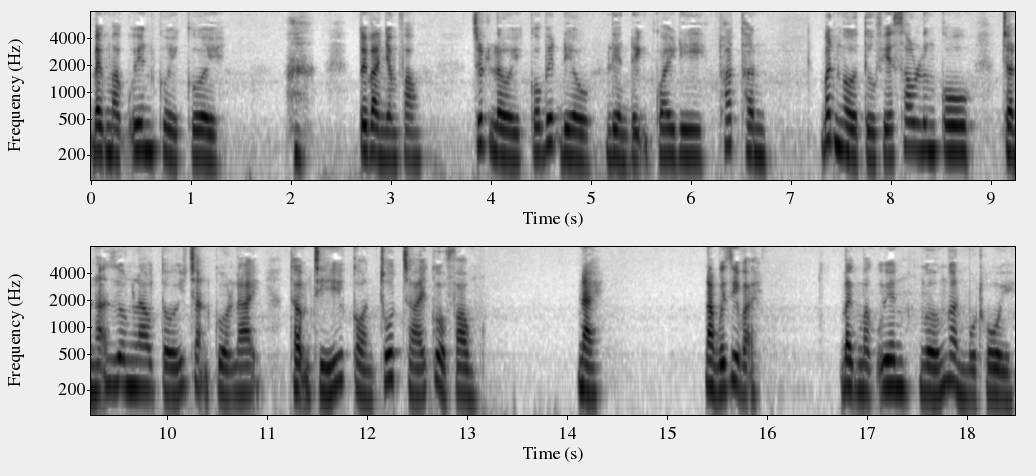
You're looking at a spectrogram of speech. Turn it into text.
Bạch Mạc Uyên cười cười. Tôi vào nhầm phòng. Dứt lời cô biết điều liền định quay đi Thoát thân Bất ngờ từ phía sau lưng cô Trần Hãn Dương lao tới chặn cửa lại Thậm chí còn chốt trái cửa phòng Này làm cái gì vậy? Bạch Mặc Uyên ngớ ngẩn một hồi.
